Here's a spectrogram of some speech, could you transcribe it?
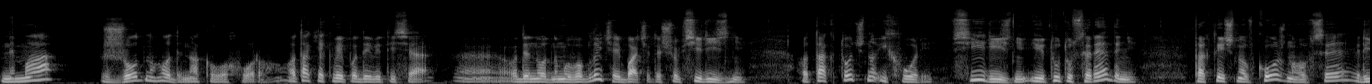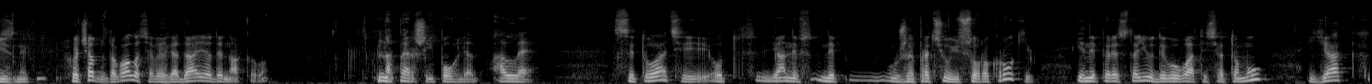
нема жодного одинакового хворого. Отак, як ви подивитеся е, один одному в обличчя і бачите, що всі різні, отак точно і хворі. Всі різні. І тут усередині практично в кожного все різне. Хоча б, здавалося, виглядає одинаково на перший погляд. Але ситуації, от я не, не вже працюю 40 років і не перестаю дивуватися тому, як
